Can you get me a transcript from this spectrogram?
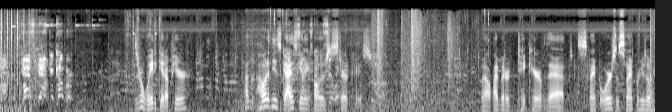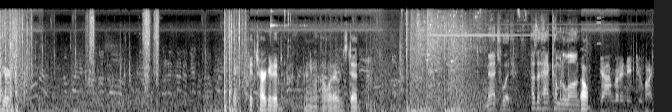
Chopper, gas fucking cover. Is there a way to get up here? How, how are these guys getting? Oh, there's a staircase. Well, I better take care of that. Sniper, where's the sniper? He's over here. Get, get targeted. Anyway, oh whatever, he's dead. Matchwood. How's that hack coming along? Oh, Yeah, I'm gonna need two bites.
